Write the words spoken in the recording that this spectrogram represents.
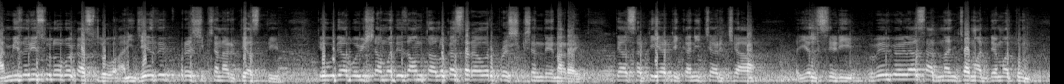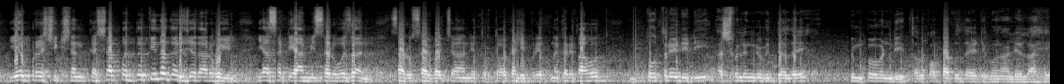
आम्ही जरी सुलभक असलो आणि जे जे प्रशिक्षणार्थी असतील ते उद्या भविष्यामध्ये जाऊन तालुका स्तरावर प्रशिक्षण देणार आहेत. त्यासाठी या ठिकाणी चर्चा एल सी डी वेगवेगळ्या साधनांच्या माध्यमातून हे प्रशिक्षण कशा पद्धतीनं दर्जेदार होईल यासाठी आम्ही सर्वजण साहेबाच्या नेतृत्वाखाली प्रयत्न करीत आहोत. तोत्रे डी डी अश्वलिंग विद्यालय पिंपवंडी तालुका पाटोदा या ठिकाणी आलेला आहे.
